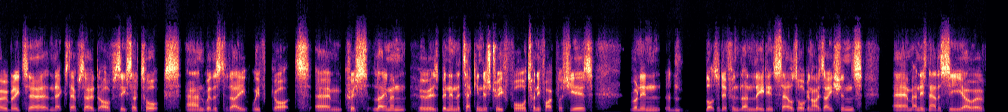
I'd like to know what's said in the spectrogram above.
everybody to the next episode of CISO Talks. And with us today, we've got um, Chris Lehman, who has been in the tech industry for 25 plus years, running lots of different and leading sales organizations, um, and is now the CEO of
